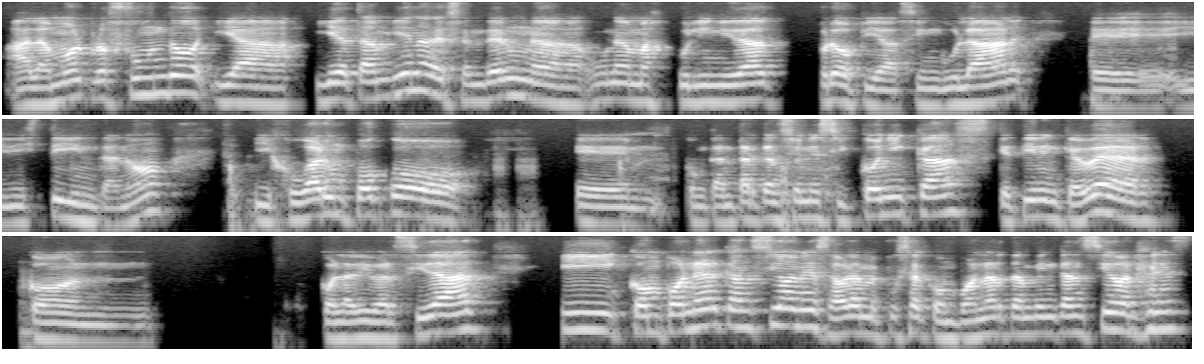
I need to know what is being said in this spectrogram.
al amor profundo y, a, y a también a defender una, una masculinidad propia, singular eh, y distinta, ¿no? Y jugar un poco eh, con cantar canciones icónicas que tienen que ver con, con la diversidad y componer canciones, ahora me puse a componer también canciones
